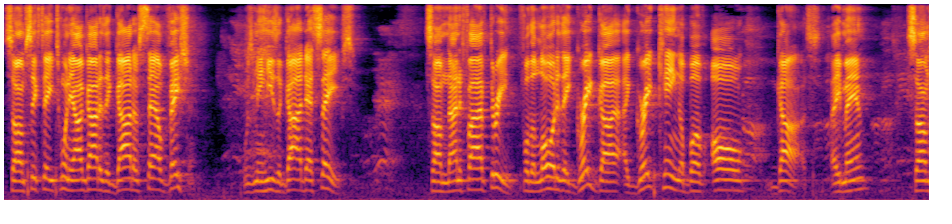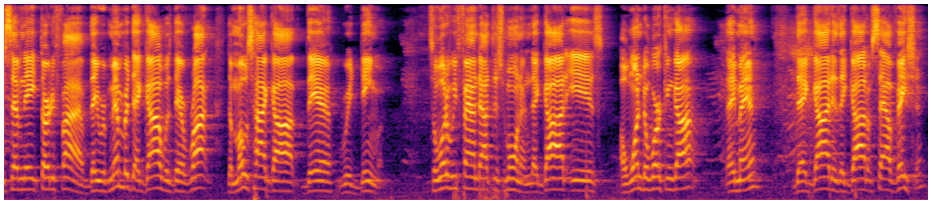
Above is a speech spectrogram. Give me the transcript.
Psalm 68 20, our God is a God of salvation, which means he's a God that saves. Psalm 95 3, for the Lord is a great God, a great king above all gods. Amen. Psalm 78 35. They remembered that God was their rock, the most high God, their redeemer. So, what have we found out this morning? That God is a wonder working God. Amen. That God is a God of salvation,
